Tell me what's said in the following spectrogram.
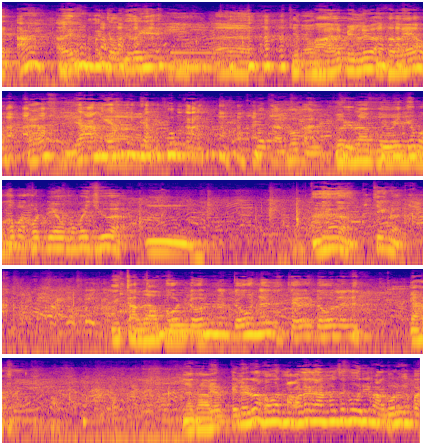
ในอะอะไรมาจบอยู่ตรงนี้เออคิดมาแล้วมีเรื่องซะแล้วเอ้ายังยังยังพวกกันพวกกันพวกกันคุณครับผมพี่วินเขาบอกเขามาคนเดียวผมไม่เชื่อ อืมจริงเหรอจริงเหรอนี่กลับสองคนโดนโดนนะเจอโดนเลยนะครับนะครับเป็นในเรื่องของวันเมาแล้วกันเมื่อสักครู่ที่ผ่านพ้นกันไป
